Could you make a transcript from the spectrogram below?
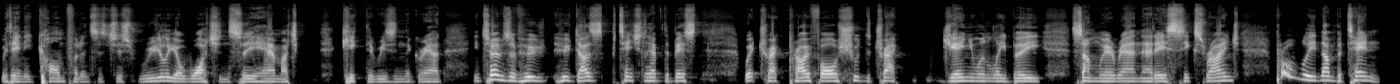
with any confidence. It's just really a watch and see how much kick there is in the ground. In terms of who who does potentially have the best wet track profile, should the track genuinely be somewhere around that S6 range, probably number 10,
